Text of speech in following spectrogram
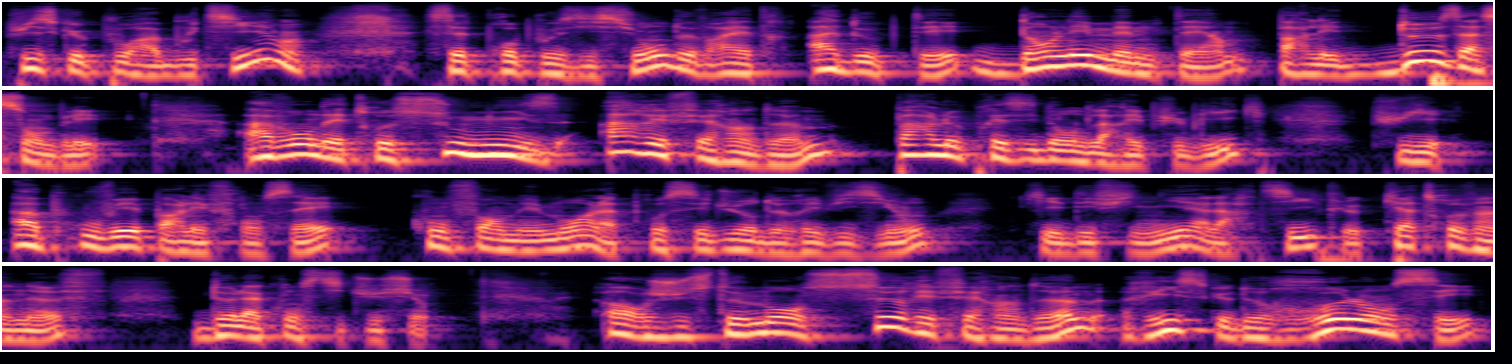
puisque pour aboutir, cette proposition devra être adoptée dans les mêmes termes par les deux assemblées, avant d'être soumise à référendum par le président de la République, puis approuvée par les Français, conformément à la procédure de révision qui est définie à l'article 89 de la Constitution. Or justement, ce référendum risque de relancer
